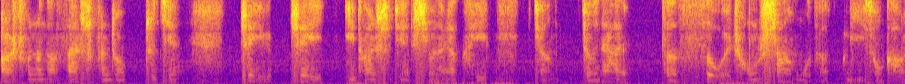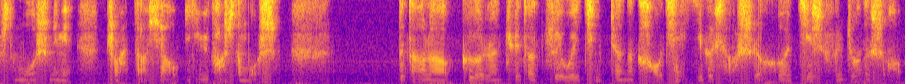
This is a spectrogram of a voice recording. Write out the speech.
二十分钟到三十分钟之间。这这一段时间，希望大家可以将整个大家的思维从上午的理综考试的模式里面转到下午英语考试的模式。到了个人觉得最为紧张的考前一个小时和几十分钟的时候，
